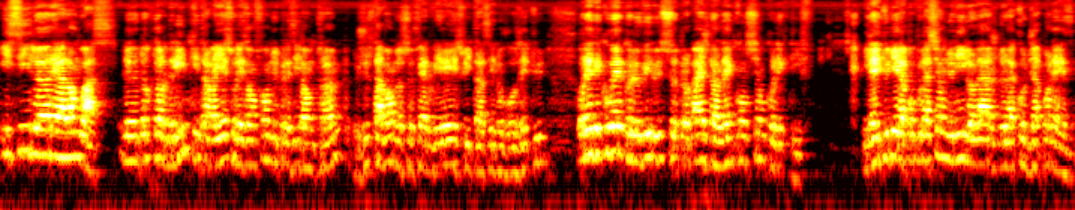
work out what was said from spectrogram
ici l'heure est à l'angoisse. Le Dr Dream, qui travaillait sur les enfants du président Trump, juste avant de se faire virer suite à ses nouvelles études, aurait découvert que le virus se propage dans l'inconscient collectif. Il a étudié la population d'une île au large de la côte japonaise,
